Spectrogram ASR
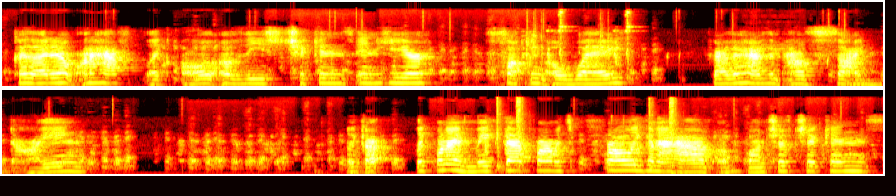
Because I didn't want to have, like, all of these chickens in here fucking away. I'd rather have them outside dying. Like, I, like when I make that farm, it's probably going to have a bunch of chickens.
